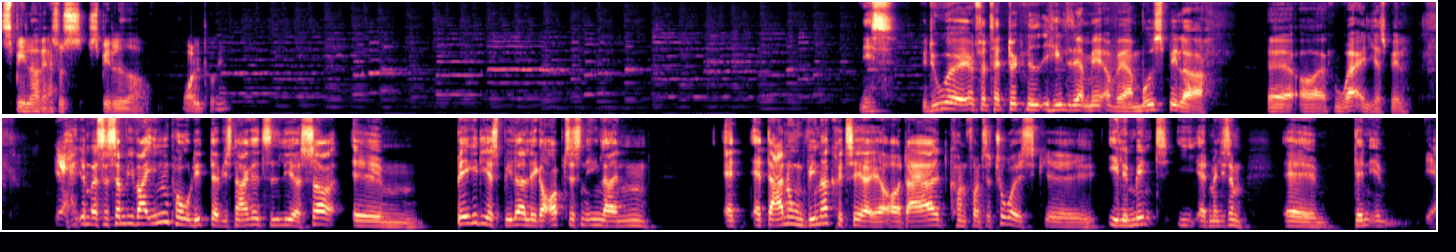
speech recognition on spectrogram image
spiller versus spilleder rolle på. Ikke? Nis, vil du øh, eventuelt tage et dyk ned i hele det der med at være modspillere øh, og konkurrere i de her spil? Ja, jamen altså som vi var inde på lidt, da vi snakkede tidligere, så øh, begge de her spillere lægger op til sådan en eller anden, at, at der er nogle vinderkriterier, og der er et konfrontatorisk øh, element i, at man ligesom, øh, den, øh, ja,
